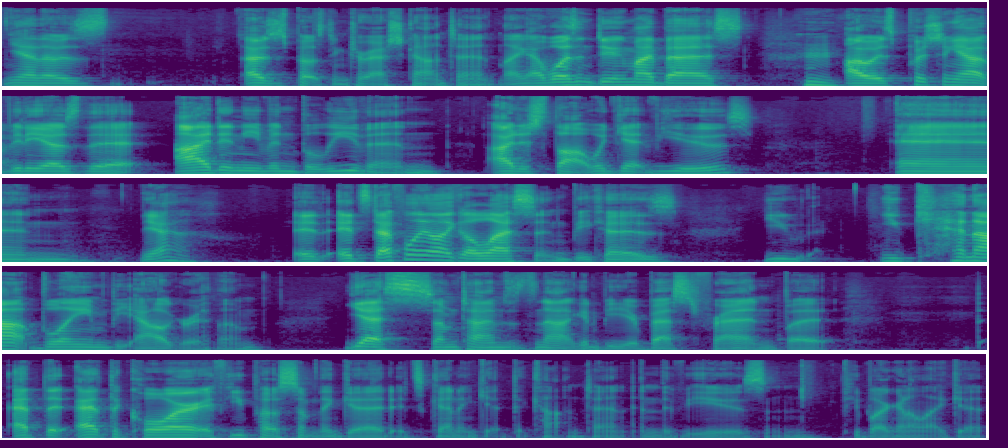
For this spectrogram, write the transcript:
yeah, that was I was just posting trash content. Like I wasn't doing my best. Hmm. I was pushing out videos that I didn't even believe in. I just thought would get views. And yeah, it, it's definitely like a lesson because you you cannot blame the algorithm. Yes, sometimes it's not going to be your best friend, but at the at the core, if you post something good, it's going to get the content and the views, and people are going to like it.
